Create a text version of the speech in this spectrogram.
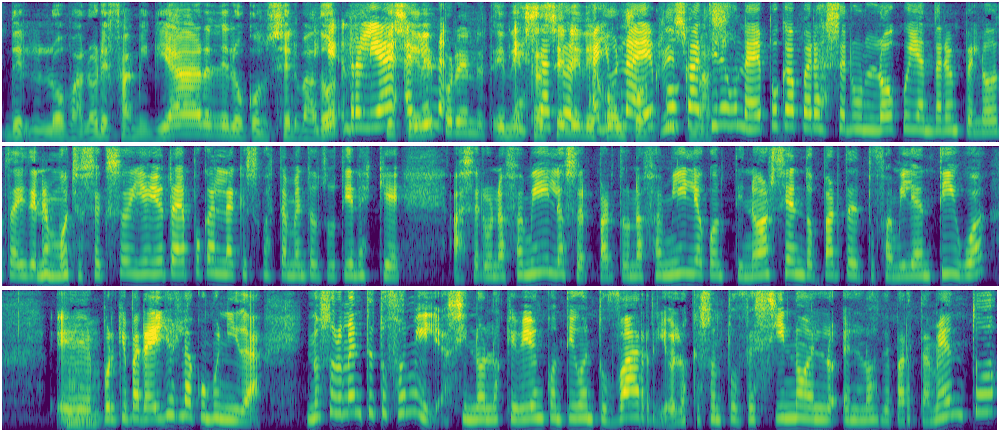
de los valores familiares, de lo conservador, Es que en realidad que se ve una- por en, en esta Exacto, serie de hay Home una for época, Christmas. Tienes una época para ser un loco y andar en pelota y tener mucho sexo y hay otra época en la que supuestamente tú tienes que hacer una familia o ser parte de una familia, continuar siendo parte de tu familia antigua. Eh, Porque para ellos la comunidad, no solamente tu familia, sino los que viven contigo en tu barrio, los que son tus vecinos en, lo- en los departamentos,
